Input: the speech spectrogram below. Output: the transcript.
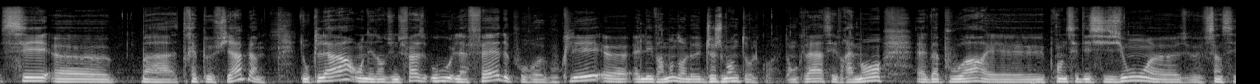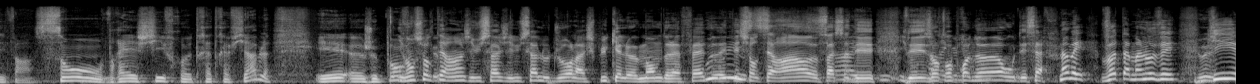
c'est euh, bah, très peu fiables. Donc là, on est dans une phase où la Fed, pour boucler, elle est vraiment dans le judgmental. Quoi. Donc là, c'est vraiment, elle va pouvoir prendre ses décisions sans, sans vrais chiffres très très fiables. Et je pense ils vont sur le terrain. J'ai vu ça, j'ai lu ça l'autre jour. Là, je sais plus quel membre de la Fed était sur le terrain face à des, des entrepreneurs ou des. Non mais vote à main levée. Qui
